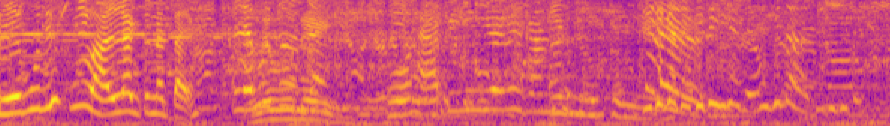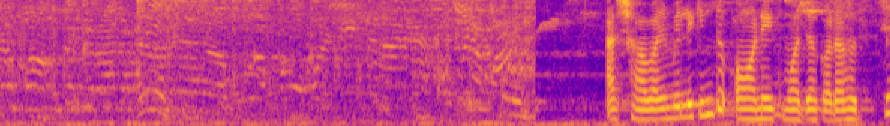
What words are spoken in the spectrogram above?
লেবু দিস নি ভালো লাগতো না তাই লেবু নেই আর সবাই মিলে কিন্তু অনেক মজা করা হচ্ছে।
